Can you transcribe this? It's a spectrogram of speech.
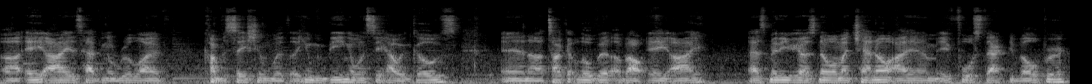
uh, AI is having a real life conversation with a human being. I want to see how it goes and uh, talk a little bit about AI. As many of you guys know on my channel, I am a full stack developer.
